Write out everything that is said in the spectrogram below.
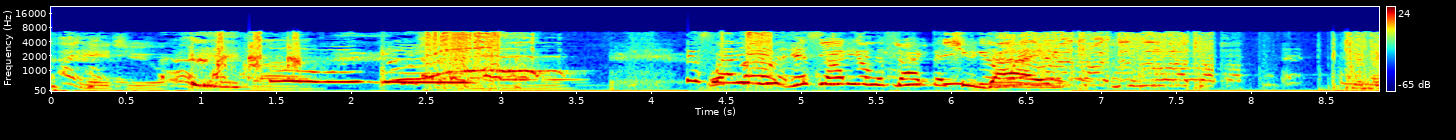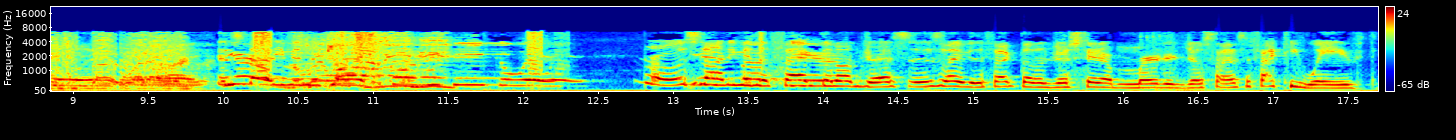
Bitch. I hate you. Oh my god. Oh my god. It's not even. It's not even the fact that you died. what. This is what I talk. But whatever. It's not even the fact. away. Bro, it's not even the fact that Andres. It's not even the fact that Andres straight up murdered Josiah. It's the fact he waved.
